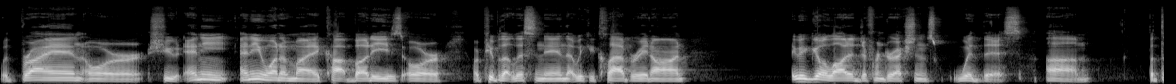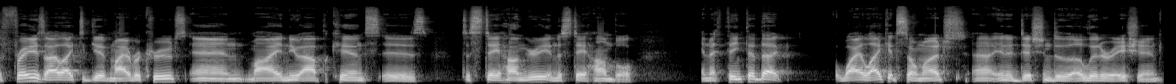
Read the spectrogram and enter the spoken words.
with Brian or shoot any any one of my cop buddies or or people that listen in that we could collaborate on. We could go a lot of different directions with this. Um, but the phrase I like to give my recruits and my new applicants is to stay hungry and to stay humble. And I think that that why I like it so much, uh, in addition to the alliteration,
